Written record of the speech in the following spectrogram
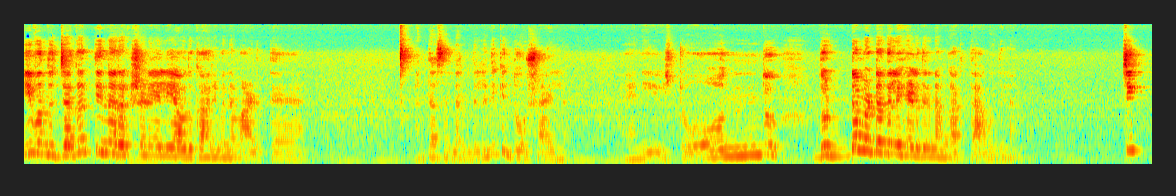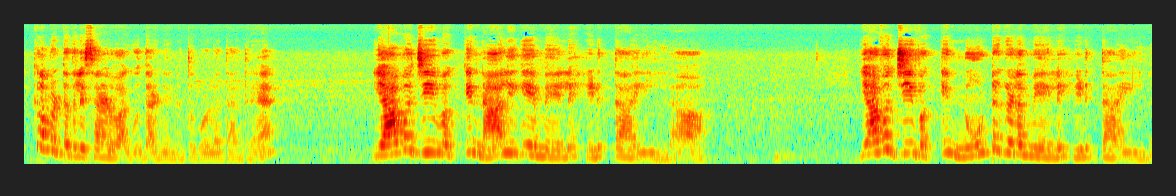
ಈ ಒಂದು ಜಗತ್ತಿನ ರಕ್ಷಣೆಯಲ್ಲಿ ಯಾವುದು ಕಾರ್ಯವನ್ನು ಮಾಡುತ್ತೆ? ಅಂತ ಸಂದರ್ಭದಲ್ಲಿ ಅದಕ್ಕೆ ದೋಷ ಇಲ್ಲ. ನೀವು ಇಷ್ಟೊಂದು ದೊಡ್ಡ ಮಟ್ಟದಲ್ಲಿ ಹೇಳಿದ್ರೆ ನಮ್ಗೆ ಅರ್ಥ ಆಗೋದಿಲ್ಲ. ಚಿಕ್ಕ ಮಟ್ಟದಲ್ಲಿ ಸರಳವಾಗಿ ಉದಾಹರಣೆಯನ್ನು ತಗೊಳ್ಳೋದಾದರೆ, ಯಾವ ಜೀವಕ್ಕೆ ನಾಲಿಗೆಯ ಮೇಲೆ ಹಿಡ್ತಾ ಇಲ್ಲ? ಯಾವ ಜೀವಕ್ಕೆ ನೋಟಗಳ ಮೇಲೆ ಹಿಡ್ತಾ ಇಲ್ಲ?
